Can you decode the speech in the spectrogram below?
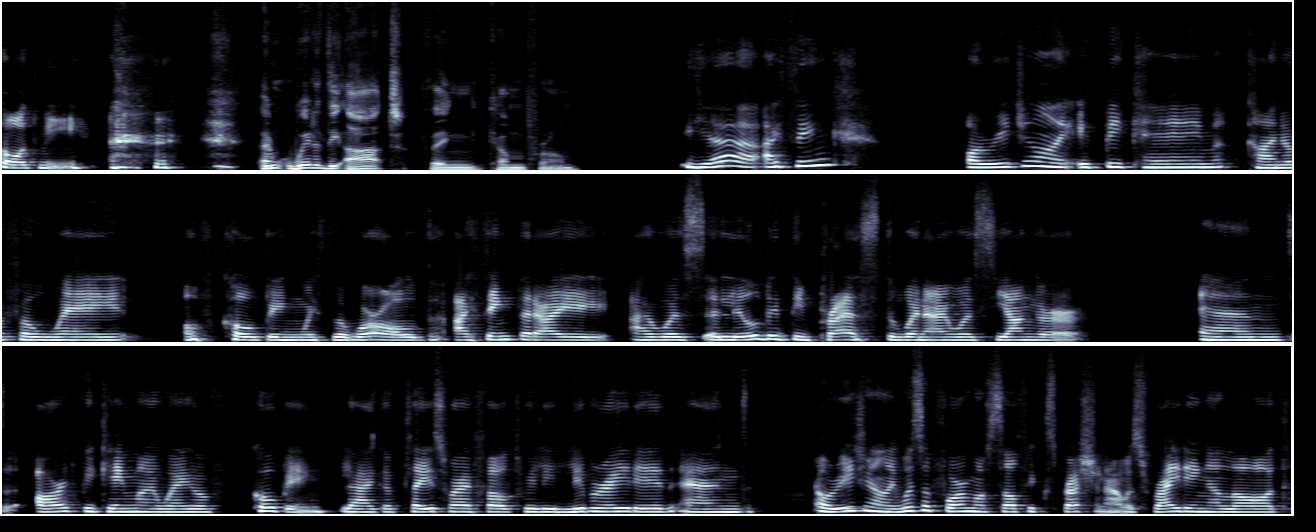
taught me. and where did the art thing come from? Yeah, I think originally it became kind of a way of coping with the world. I think that I I was a little bit depressed when I was younger and art became my way of coping, like a place where I felt really liberated and originally it was a form of self-expression. I was writing a lot.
